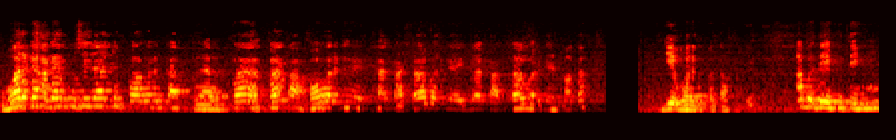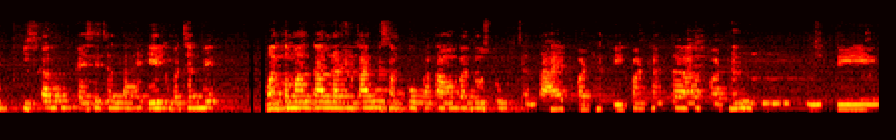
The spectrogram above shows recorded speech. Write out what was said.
वर्ग अगर पूछे जाए तो प वर्ग का, प का प वर्ग है ठ का ट वर्ग है, ग का ट वर्ग है, म का ये वर्ग पता हो गया अब देखते हैं इसका रूप कैसे चलता है। एक वचन में, वर्तमान काल लटकार में सबको पता होगा दोस्तों की चलता है पठती पठत पठंती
